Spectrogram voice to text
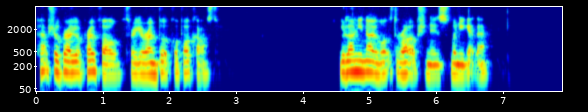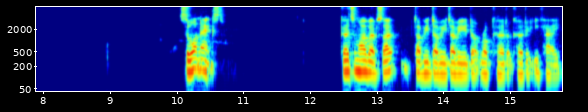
Perhaps you'll grow your profile through your own book or podcast. You'll only know what the right option is when you get there. So, what next? Go to my website, www.robkerr.co.uk,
